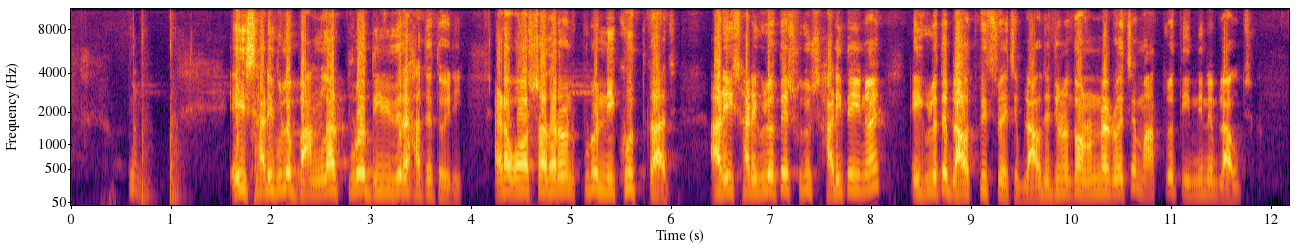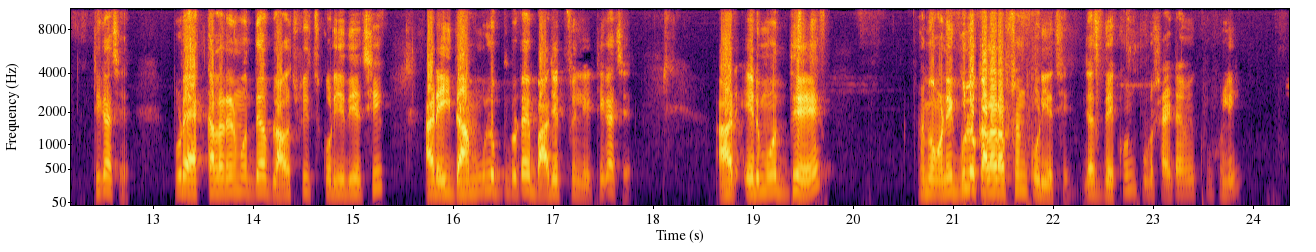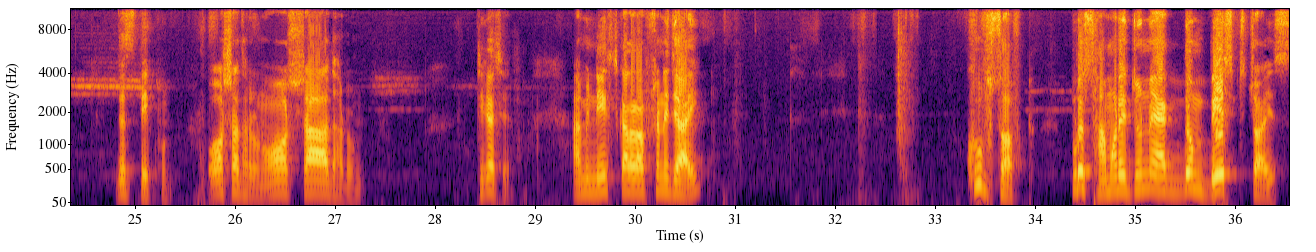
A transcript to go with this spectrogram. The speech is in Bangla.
এই শাড়িগুলো বাংলার পুরো দিদিদের হাতে তৈরি। একটা অসাধারণ, পুরো নিখুঁত কাজ। আর এই শাড়িগুলোতে শুধু শাড়িতেই নয়, এইগুলোতে ব্লাউজ পিস রয়েছে। ব্লাউজের জন্য তো অনন্য রয়েছে, মাত্র তিন দিনের ব্লাউজ ঠিক আছে? পুরো এক কালারের মধ্যে ব্লাউজ পিস করিয়ে দিয়েছি। আর এই দামগুলো পুরোটাই বাজেট ফ্রেন্ডলি ঠিক আছে? আর এর মধ্যে আমি অনেকগুলো কালার অপশান করিয়েছি। জাস্ট দেখুন, পুরো শাড়িটা আমি খুলি। জাস্ট দেখুন। অসাধারণ অসাধারণ। ঠিক আছে? আমি নেক্সট কালার অপশানে যাই। খুব সফট পুরো সামারের জন্য একদম বেস্ট চয়েস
